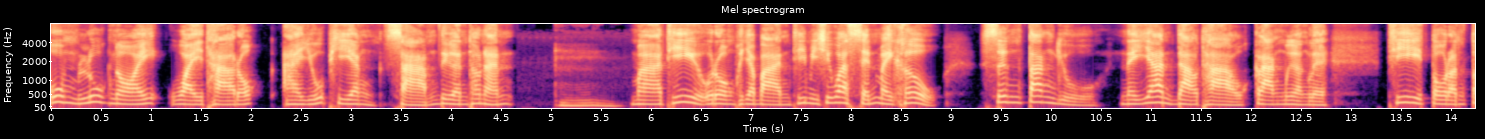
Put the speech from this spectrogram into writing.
อุ้มลูกน้อย วัยทารก อายุเพียง 3 เดือนเท่านั้นอื มมาที่โรงพยาบาลที่มีชื่อว่าเซนต์ไมเคิลซึ่งตั้งอยู่ในย่านดาวน์ทาวน์กลางเมืองเลย ที่โตรอนโต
